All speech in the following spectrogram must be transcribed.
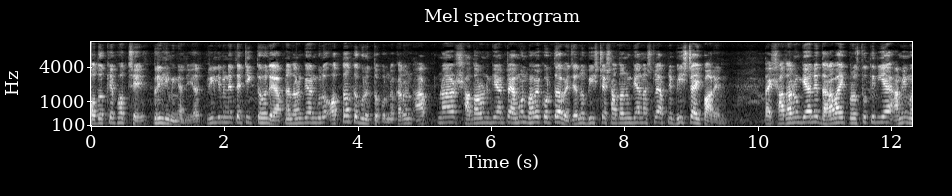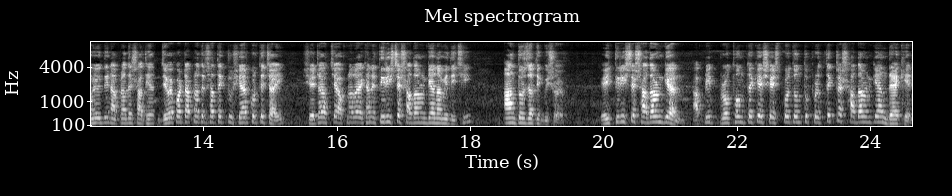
পদক্ষেপ হচ্ছে প্রিলিমিনারি আর প্রিলিমিনারিতে টিকতে হলে আপনার জ্ঞানগুলো অত্যন্ত গুরুত্বপূর্ণ, কারণ আপনার সাধারণ জ্ঞানটা এমনভাবে করতে হবে যেন বিশটা সাধারণ জ্ঞান আসলে আপনি বিশটাই পারেন। তাই সাধারণ জ্ঞানের ধারাবাহিক প্রস্তুতি নিয়ে আমি, মহিউদ্দিন, আপনাদের সাথে যে ব্যাপারটা আপনাদের সাথে একটু শেয়ার করতে চাই, সেটা হচ্ছে আপনারা এখানে তিরিশটা সাধারণ জ্ঞান আমি দিচ্ছি। আন্তর্জাতিক বিষয়ক এই তিরিশটা সাধারণ জ্ঞান আপনি প্রথম থেকে শেষ পর্যন্ত প্রত্যেকটা সাধারণ জ্ঞান দেখেন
